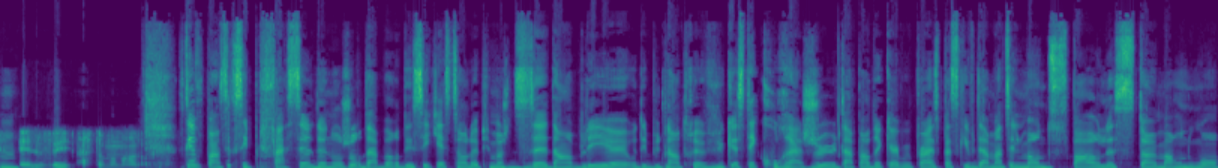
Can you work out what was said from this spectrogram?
hmm. élevé à ce moment-là. Est-ce que vous pensez que c'est plus facile de nos jours d'aborder ces questions-là? Puis moi, je disais d'emblée euh, au début de l'entrevue que c'était courageux de la part de Carrie Price parce qu'évidemment, c'est le monde du sport, là, c'est un monde où on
